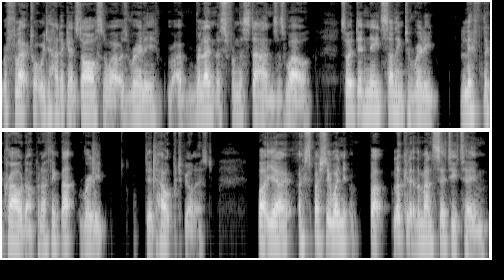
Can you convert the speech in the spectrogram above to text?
reflect what we had against Arsenal, where it was really uh, relentless from the stands as well. So it did need something to really lift the crowd up, and I think that really did help, to be honest. But yeah, especially when you, but looking at the Man City team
